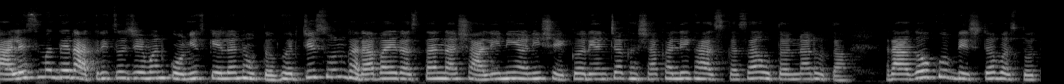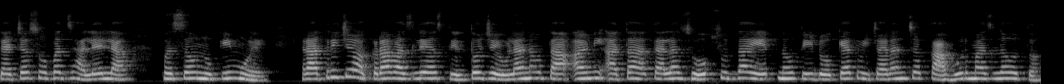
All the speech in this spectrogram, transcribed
पॅलेसमध्ये रात्रीचं जेवण कोणीच केलं नव्हतं. घरची सून घराबाहेर असताना शालिनी आणि शेखर यांच्या घशाखाली घास कसा उतरणार होता? राघव खूप डिस्टर्ब असतो. त्याच्यासोबत झालेल्या फसवणुकीमुळे. रात्रीचे अकरा वाजले असतील. तो जेवला नव्हता आणि आता त्याला झोपसुद्धा येत नव्हती. डोक्यात विचारांचं काहूर माजलं होतं.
